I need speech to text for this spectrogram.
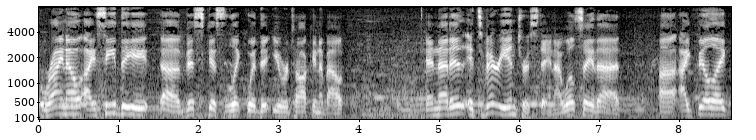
Ryno, I see the uh, viscous liquid that you were talking about, and that is it's very interesting. I will say that. Uh, I feel like,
